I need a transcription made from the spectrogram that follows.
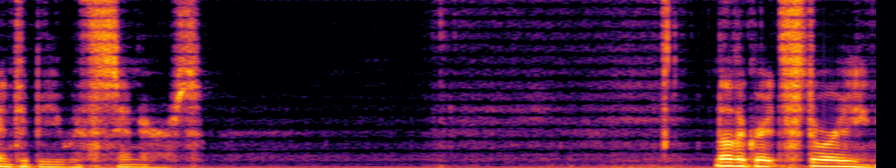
and to be with sinners. Another great story.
